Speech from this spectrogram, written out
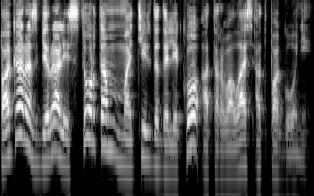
Пока разбирались с тортом, Матильда далеко оторвалась от погони.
